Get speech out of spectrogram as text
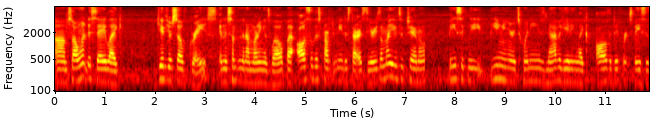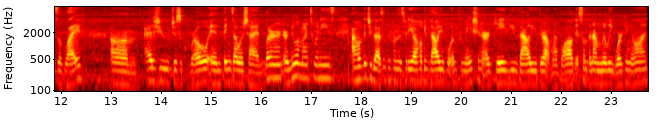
Um, so I wanted to say like give yourself grace and it's something that I'm learning as well but also this prompted me to start a series on my YouTube channel. Basically being in your 20s navigating like all the different spaces of life um, as you just grow and things I wish I had learned or knew in my 20s. I hope that you got something from this video. I hope you valuable information or gave you value throughout my vlog. It's something I'm really working on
